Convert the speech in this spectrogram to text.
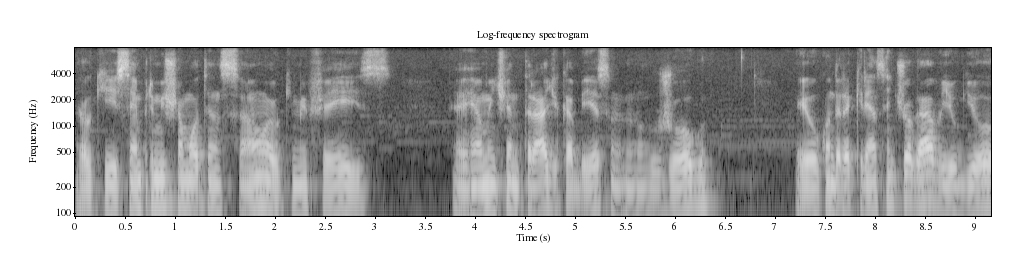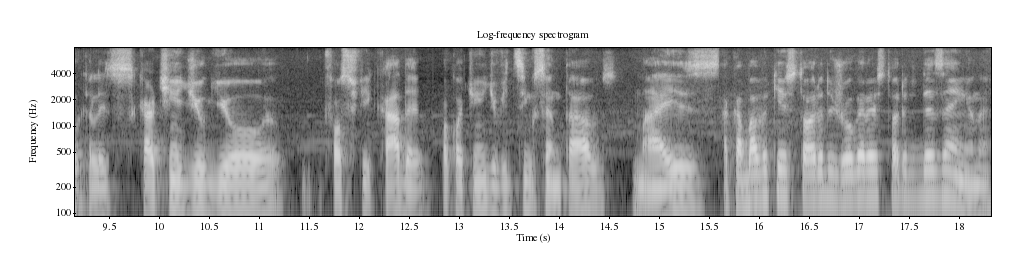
É o que sempre me chamou atenção, é o que me fez é, realmente entrar de cabeça no jogo. Eu, quando era criança, a gente jogava Yu-Gi-Oh!, aquelas cartinhas de Yu-Gi-Oh! falsificada, pacotinho de 25 centavos, mas acabava que a história do jogo era a história do desenho, né?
